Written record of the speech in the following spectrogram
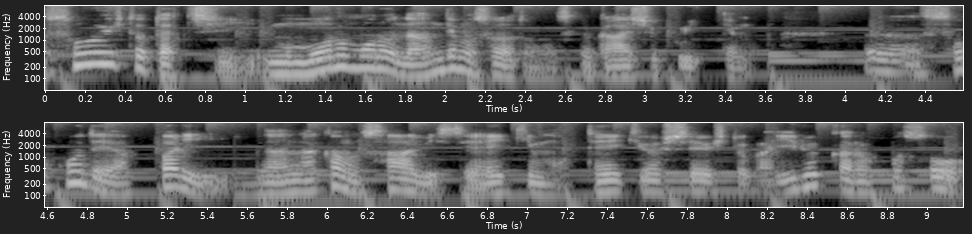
そういう人たちももろもろ何でもそうだと思うんですけど外食行っても。そこでやっぱり何らかのサービスや駅も提供している人がいるからこそ、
